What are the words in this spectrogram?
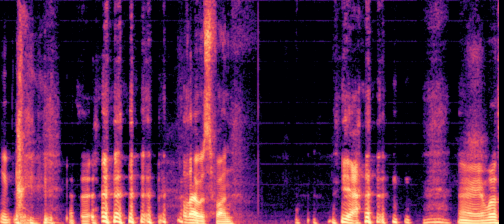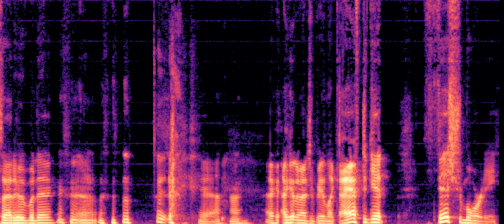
that's it. Well, that was fun. yeah. All right. What else I do with my day? yeah, I, I can imagine being like, I have to get fish Morty.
